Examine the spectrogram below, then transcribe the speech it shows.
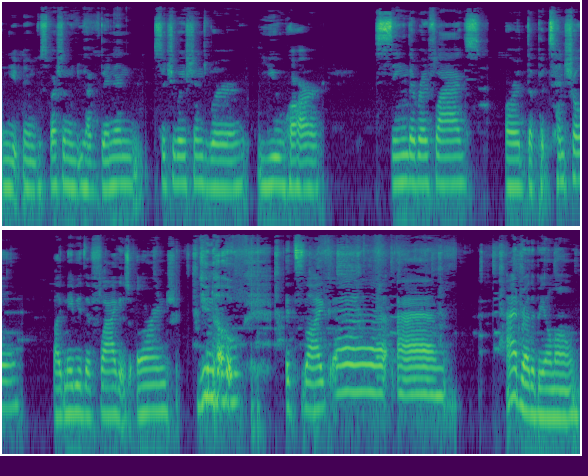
and you and especially when you have been in situations where you are seeing the red flags or the potential like maybe the flag is orange you know it's like uh um i'd rather be alone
